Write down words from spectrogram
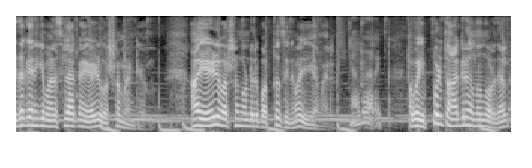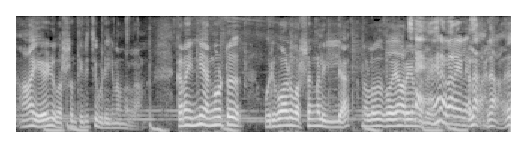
ഇതൊക്കെ എനിക്ക് മനസ്സിലാക്കാൻ ഏഴ് വർഷം വേണ്ടി വന്നു. ആ ഏഴ് വർഷം കൊണ്ട് ഒരു പത്ത് സിനിമ ചെയ്യാമായിരുന്നു. അപ്പോൾ ഇപ്പോഴത്തെ ആഗ്രഹം എന്ന് പറഞ്ഞാൽ ആ ഏഴ് വർഷം തിരിച്ചു പിടിക്കണം എന്നുള്ളതാണ്. കാരണം ഇനി അങ്ങോട്ട് ഒരുപാട് വർഷങ്ങളില്ല എന്നുള്ളത് സ്വയം അറിയണമല്ലോ. അല്ല അല്ല അത്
